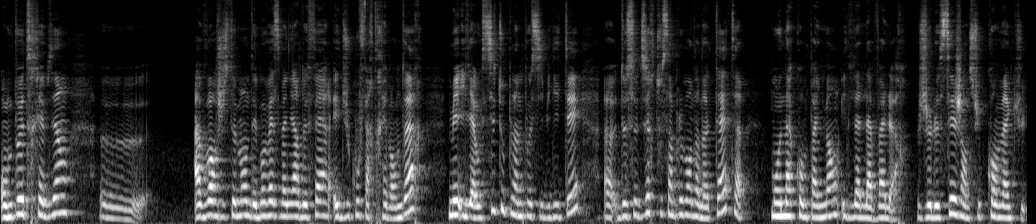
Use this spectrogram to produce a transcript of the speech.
on peut très bien euh, avoir justement des mauvaises manières de faire et du coup faire très vendeur. Mais il y a aussi tout plein de possibilités euh, de se dire tout simplement dans notre tête, mon accompagnement, il a de la valeur. Je le sais, j'en suis convaincue.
